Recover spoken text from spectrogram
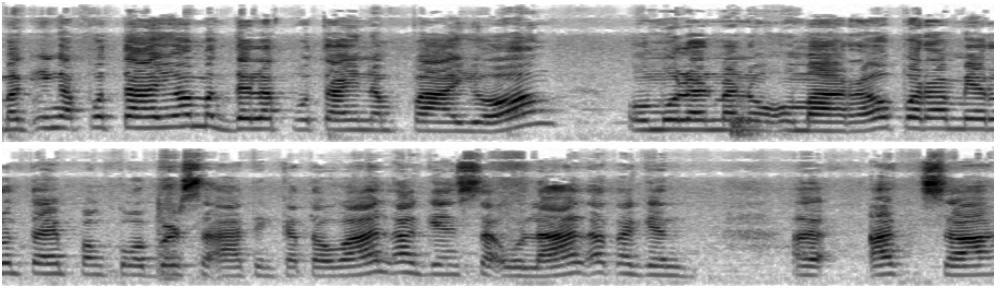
mag-ingat po tayo, magdala po tayo ng payong. Umulan man o umaraw para meron tayong pang-cover sa ating katawan against sa ulan at again uh, at sa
